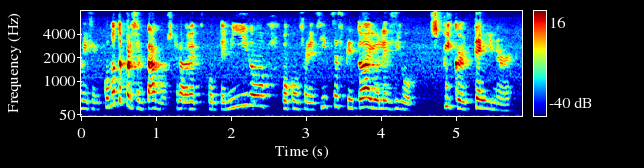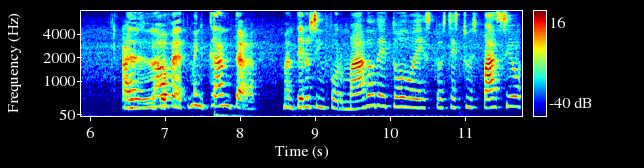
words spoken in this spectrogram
Me dicen, ¿cómo te presentamos? ¿Creador contenido o conferencista, escritora? Yo les digo, speaker tainer. I love it, me encanta. Mantenernos informados de todo esto. Este es tu espacio.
